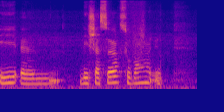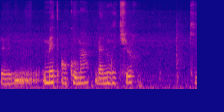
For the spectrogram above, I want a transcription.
Et euh, les chasseurs, souvent, euh, mettent en commun la nourriture qui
